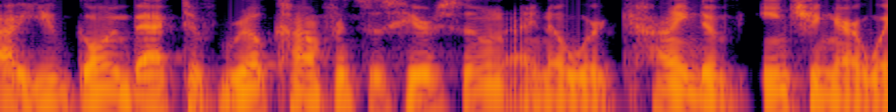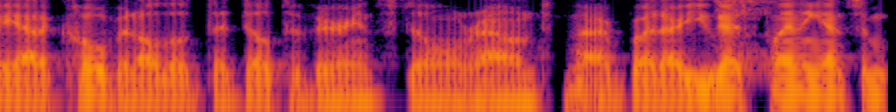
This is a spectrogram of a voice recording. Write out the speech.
are you going back to real conferences here soon? I know we're kind of inching our way out of COVID, although the Delta variant's still around. Uh, but are you guys planning on some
